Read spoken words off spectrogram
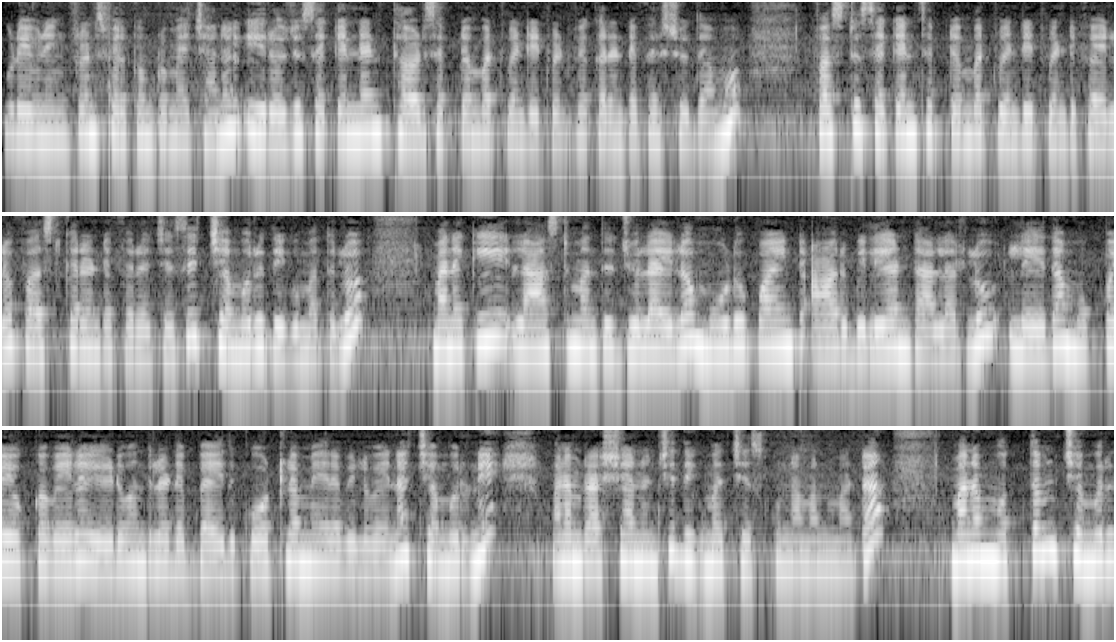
Good evening friends welcome to my channel ఈరోజు second and third September twenty twenty five current affairs చూద్దాము. First second September twenty twenty ఫైవ్లో ఫస్ట్ కరెంట్ అఫైర్ వచ్చేసి చమురు దిగుమతులు. మనకి లాస్ట్ మంత్ జూలైలో మూడు పాయింట్ ఆరు బిలియన్ డాలర్లు లేదా ముప్పై ఒక్క వేల ఏడు వందల డెబ్బై ఐదు కోట్ల మేర విలువైన చమురుని మనం రష్యా నుంచి దిగుమతి చేసుకున్నాం అనమాట మనం మొత్తం చమురు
